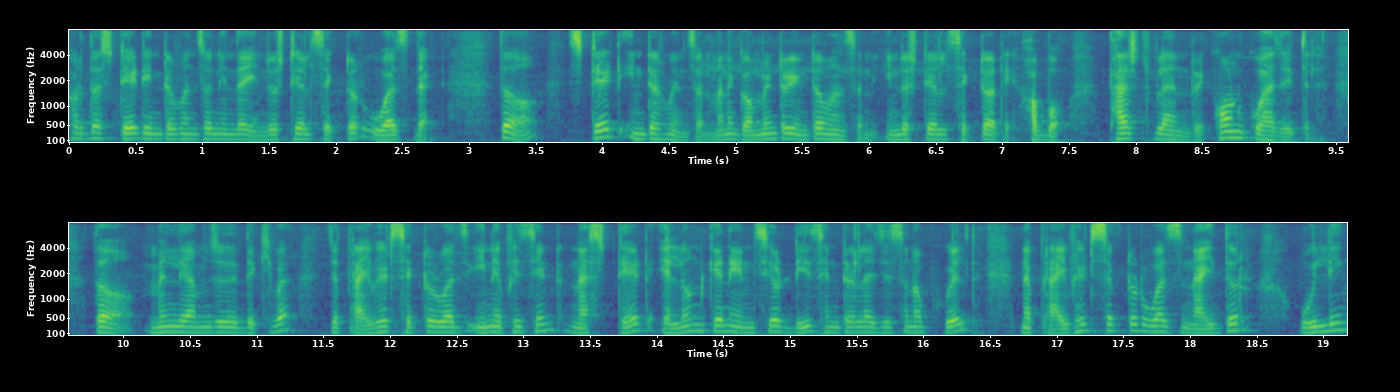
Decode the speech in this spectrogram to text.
for the state intervention in the industrial sector was that ତ ଷ୍ଟେଟ୍ ଇଣ୍ଟରଭେନସନ୍ ମାନେ ଗଭର୍ଣ୍ଣମେଣ୍ଟର ଇଣ୍ଟରଭେନସନ୍ ଇଣ୍ଡଷ୍ଟ୍ରିଆଲ୍ ସେକ୍ଟରରେ ହେବ ଫାର୍ଷ୍ଟ ପ୍ଲାନ୍ରେ କ'ଣ କୁହାଯାଇଥିଲା ତ ମେନ୍ଲି ଆମେ ଯଦି ଦେଖିବା ଯେ ପ୍ରାଇଭେଟ୍ ସେକ୍ଟର ୱାଜ୍ ଇନ୍ଏଫିସିଏଣ୍ଟ ନା state alone can ensure decentralisation of wealth ନା private sector was neither willing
